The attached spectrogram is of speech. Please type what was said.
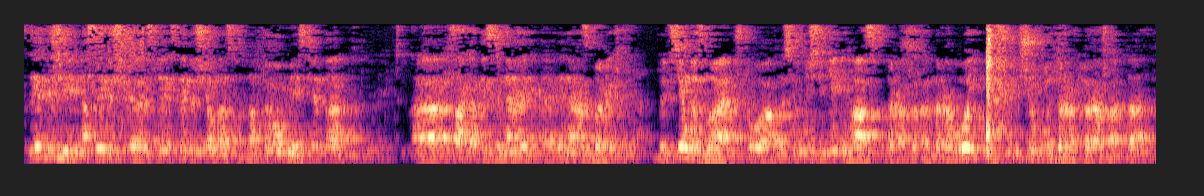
Следующий, на следующий, след- следующее у нас на втором месте это э, заходы с энерго, энергосбережения. То есть все мы знаем, что на сегодняшний день газ дорогой и еще, еще будет дор- дорожать. Да?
